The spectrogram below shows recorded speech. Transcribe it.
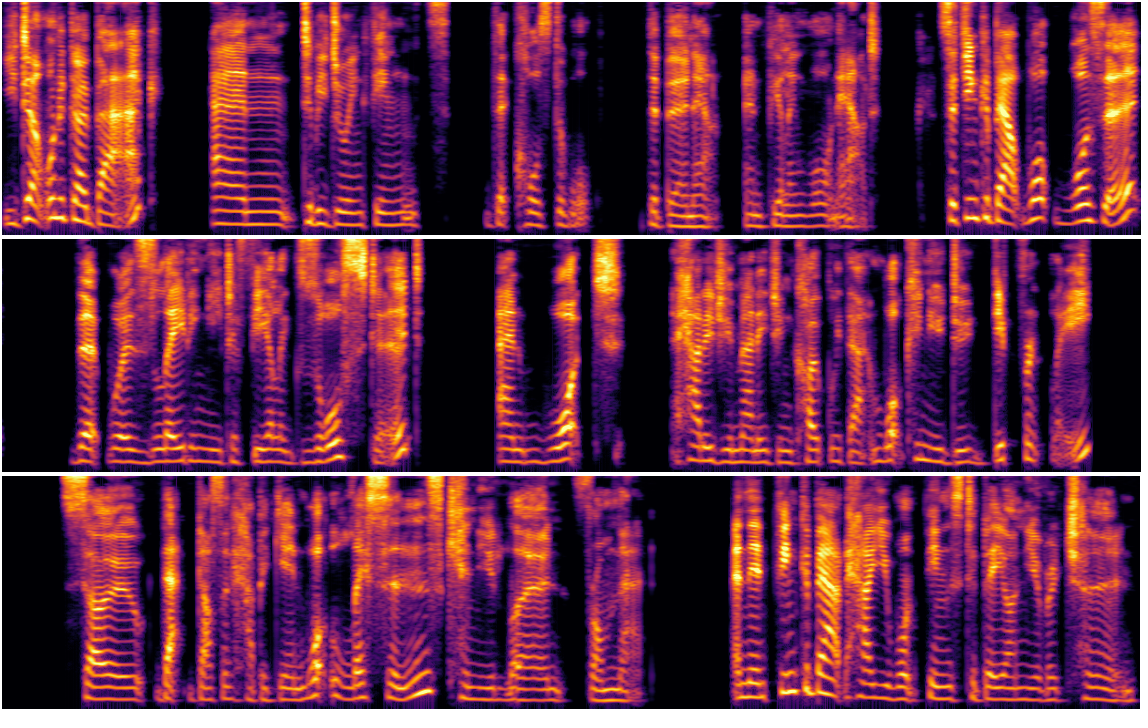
you don't want to go back and to be doing things that caused the the burnout and feeling worn out. So think about what was it that was leading you to feel exhausted and what how did you manage and cope with that and what can you do differently so that doesn't happen again? What lessons can you learn from that? And then think about how you want things to be on your return.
